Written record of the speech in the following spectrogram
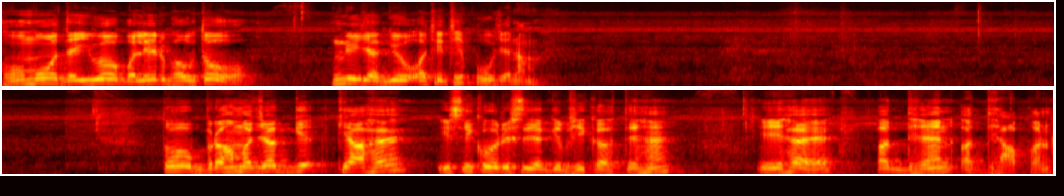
होमो दैव बलिर्भवतो नृयज्ञो अतिथि पूजनम तो ब्रह्मयज्ञ क्या है? इसी को ऋषि यज्ञ भी कहते हैं। ये है अध्ययन, अध्यापन।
